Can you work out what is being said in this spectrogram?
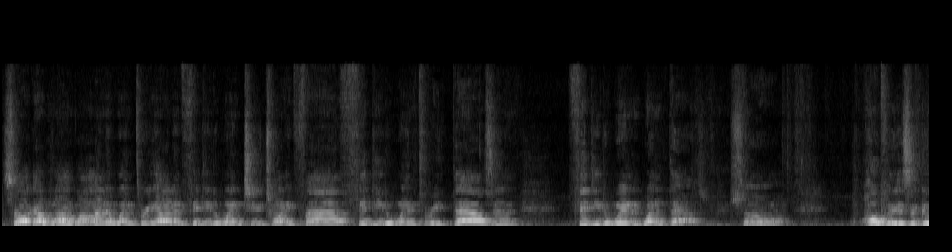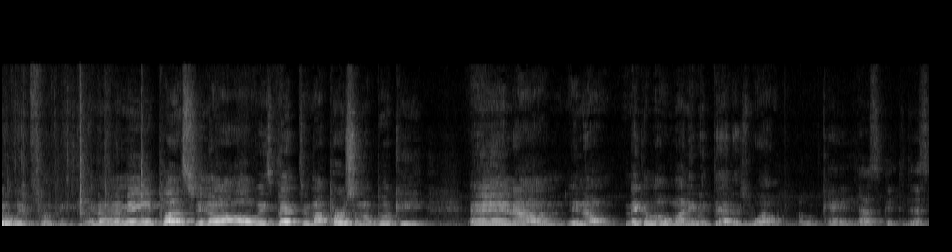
So I got one 100 win 300, 50 to win 225, 50 to win 3,000, 50 to win 1,000. So hopefully it's a good week for me. You know what I mean? Plus, you know, I always bet through my personal bookie and um, you know make a little money with that as well. Okay, let's get to this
